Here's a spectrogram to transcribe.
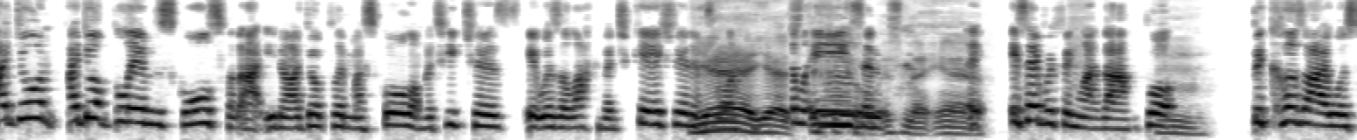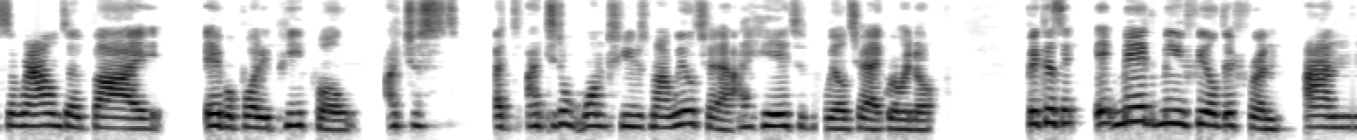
I don't I don't blame the schools for that. You know, I don't blame my school or my teachers. It was a lack of education, it was yeah, a lack of yeah, facilities and isn't it? Yeah. It, it's everything like that. But mm. because I was surrounded by able bodied people, I just I, I didn't want to use my wheelchair. I hated the wheelchair growing up because it, it made me feel different. And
